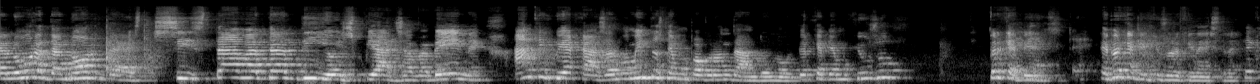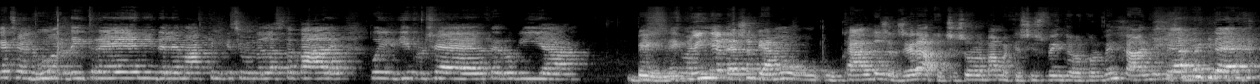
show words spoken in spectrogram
all'ora da nord-est. Si stava da Dio in spiaggia, va bene? Anche qui a casa, al momento stiamo un po' grondando noi, perché abbiamo chiuso? Perché abbiamo, e perché abbiamo chiuso le finestre? Perché c'è il rumore dei treni, delle macchine che siamo nella statale, poi dietro c'è la ferrovia. Bene, Sì, quindi adesso abbiamo un, un caldo esagerato, c'è solo la mamma che si sventola col ventaglio, mette-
